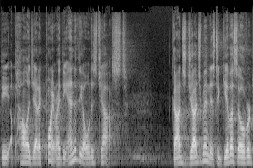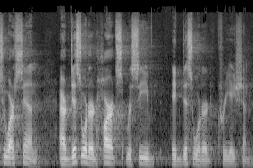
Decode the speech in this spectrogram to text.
the apologetic point, right? The end of the old is just. God's judgment is to give us over to our sin. Our disordered hearts received a disordered creation.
